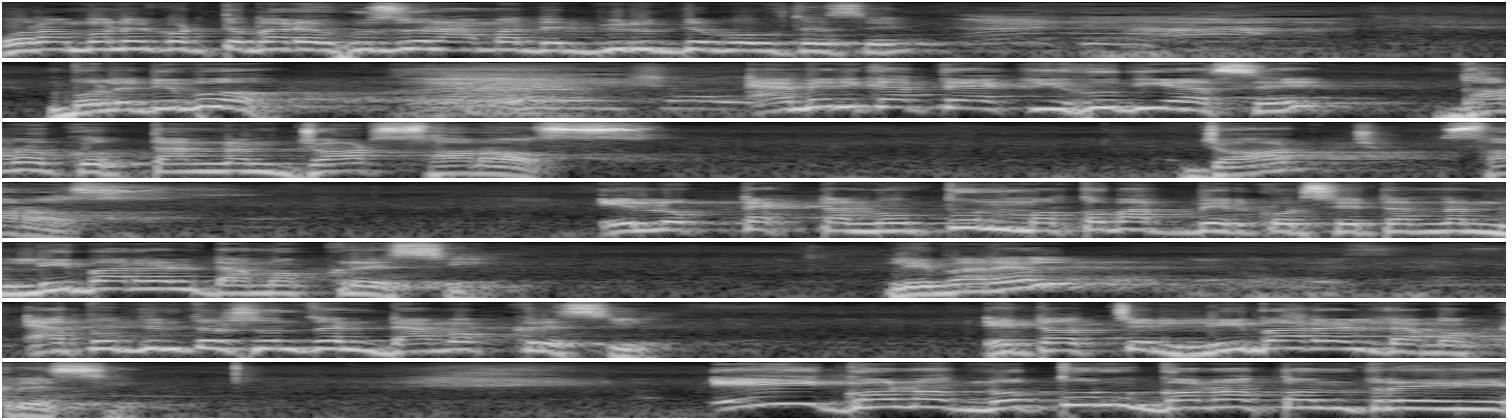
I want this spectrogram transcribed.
ওরা মনে করতে পারে, হুজুর আমাদের বিরুদ্ধে বলতেছে। বলে দিব, আমেরিকাতে এক ইহুদি আছে ধনকুব তার নাম জর্জ সরস। জর্জ সরস। এই লোকটা একটা নতুন মতবাদ বের করছে এটার নাম লিবারেল ডেমোক্রেসি। লিবারেল? এতদিন তো শুনছেন ডেমোক্রেসি। এটা হচ্ছে লিবারেল ডেমোক্রেসি। এই গণ নতুন গণতন্ত্রের এই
